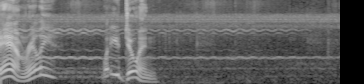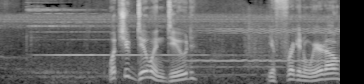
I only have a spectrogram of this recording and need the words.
Damn, really? What are you doing? What you doing, dude? You friggin' weirdo?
